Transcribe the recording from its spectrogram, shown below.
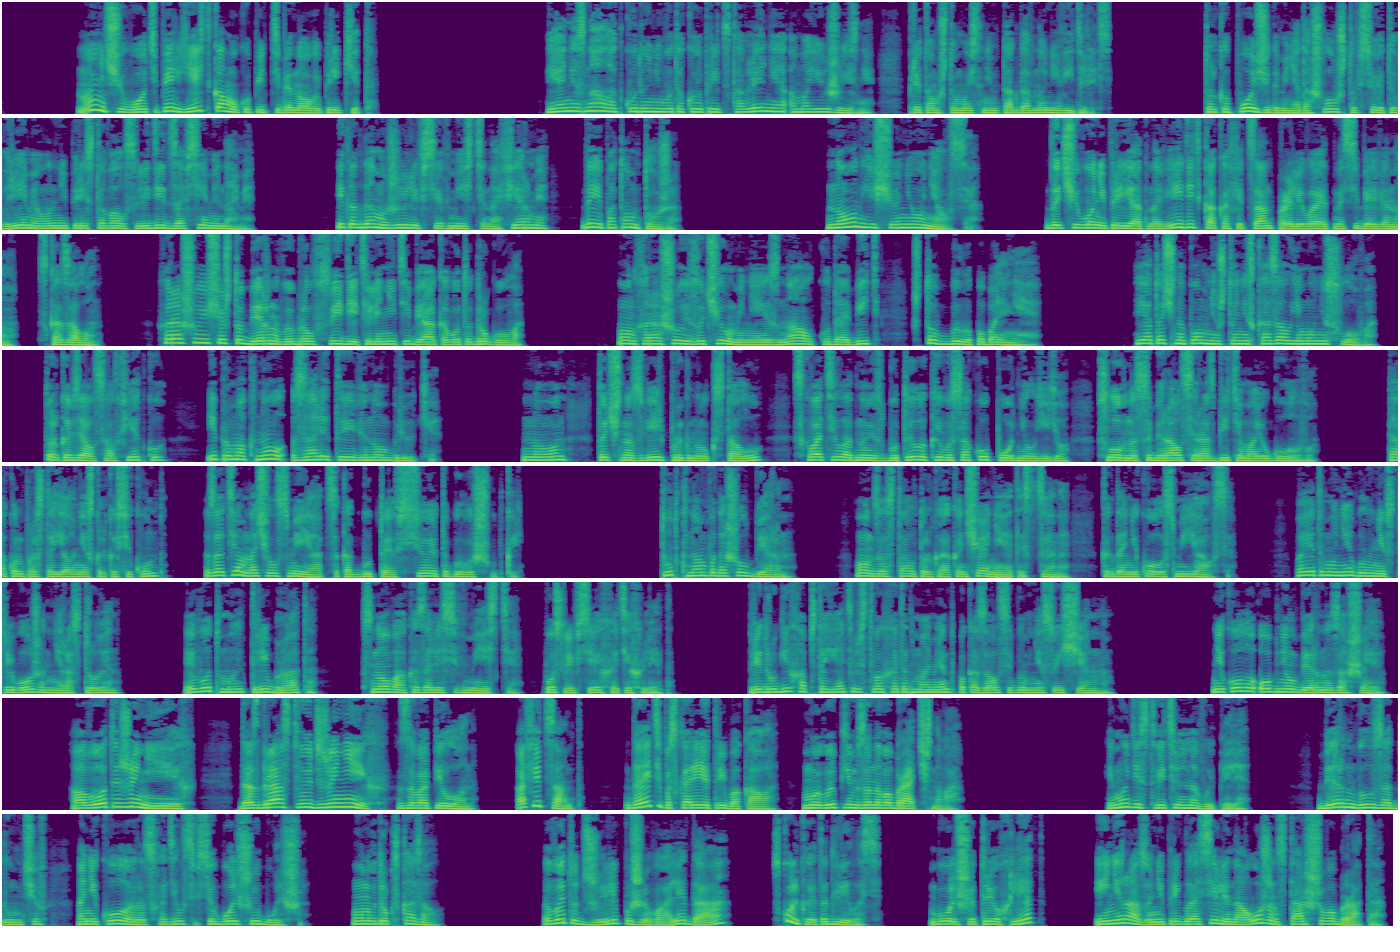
«Ну ничего, теперь есть кому купить тебе новый прикид». Я не знала, откуда у него такое представление о моей жизни, при том, что мы с ним так давно не виделись. Только позже до меня дошло, что все это время он не переставал следить за всеми нами. И когда мы жили все вместе на ферме, да и потом тоже. Но он еще не унялся. «Да чего неприятно видеть, как официант проливает на себя вино», — сказал он. «Хорошо еще, что Берн выбрал в свидетели не тебя, а кого-то другого. Он хорошо изучил меня и знал, куда бить, чтобы было побольнее. Я точно помню, что не сказал ему ни слова. Только взял салфетку и промокнул залитые вином брюки. Но он, точно зверь, прыгнул к столу, схватил одну из бутылок и высоко поднял ее, словно собирался разбить о мою голову. Так он простоял несколько секунд, затем начал смеяться, как будто все это было шуткой. Тут к нам подошел Берн. Он застал только окончание этой сцены, когда Никола смеялся. Поэтому не был ни встревожен, ни расстроен. И вот мы, три брата, снова оказались вместе после всех этих лет. При других обстоятельствах этот момент показался бы мне священным. Никола обнял Берна за шею. «А вот и жених! Да здравствует жених!» — завопил он. «Официант, дайте поскорее три бокала. Мы выпьем за новобрачного» и мы действительно выпили. Берн был задумчив, а Никола расходился все больше и больше. Он вдруг сказал. «Вы тут жили, поживали, да? Сколько это длилось? Больше трех лет? И ни разу не пригласили на ужин старшего брата».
